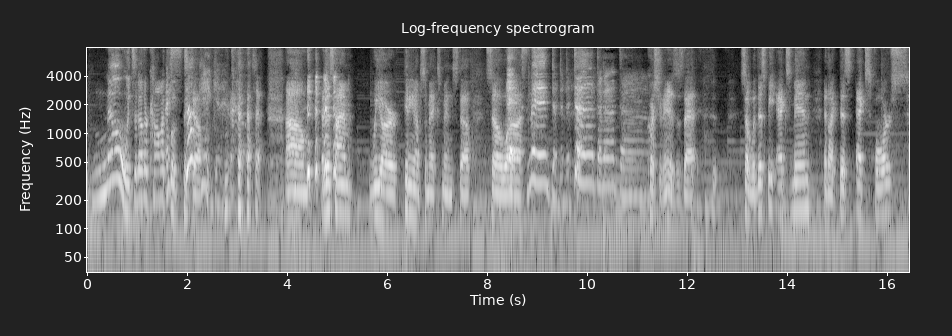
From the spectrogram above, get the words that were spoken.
No, it's another comic I book still pickup. can't get it. um, and this time we are hitting up some X Men stuff. So, uh, X Men. Question is, is that so? Would this be X Men and like this X Force?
